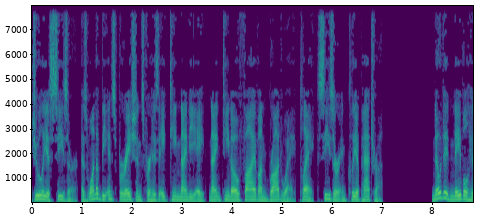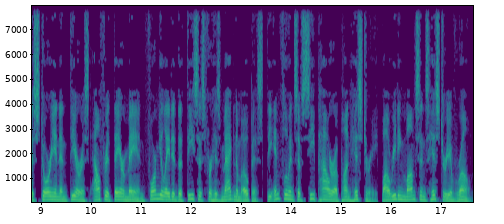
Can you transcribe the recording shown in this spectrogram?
Julius Caesar, as one of the inspirations for his 1898–1905 on Broadway play, Caesar and Cleopatra. Noted naval historian and theorist Alfred Thayer Mahan formulated the thesis for his magnum opus, The Influence of Sea Power Upon History. While reading Mommsen's History of Rome,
